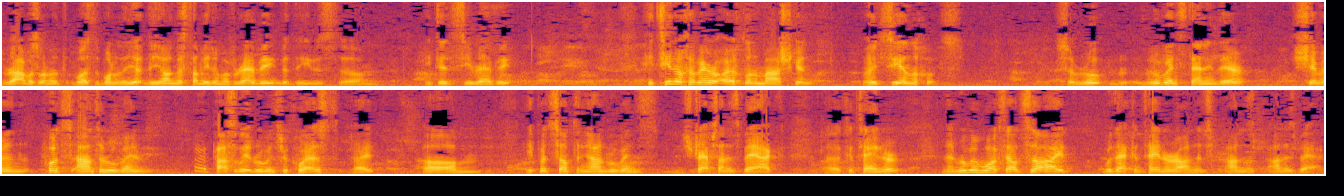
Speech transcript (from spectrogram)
Rav was one of the, was one of the, the youngest Talmidim of Rebbe, but he was um, he did see Rebbe. Hitinu chaveru oichlon mashkin v'hitzian l'chutz. So Ru- Reuben standing there, Shimon puts onto Reuben uh, possibly at Reuben's request, right? Um, he puts something on Reuben's straps on his back, a container, and then Reuben walks outside with that container on his on his on his back.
